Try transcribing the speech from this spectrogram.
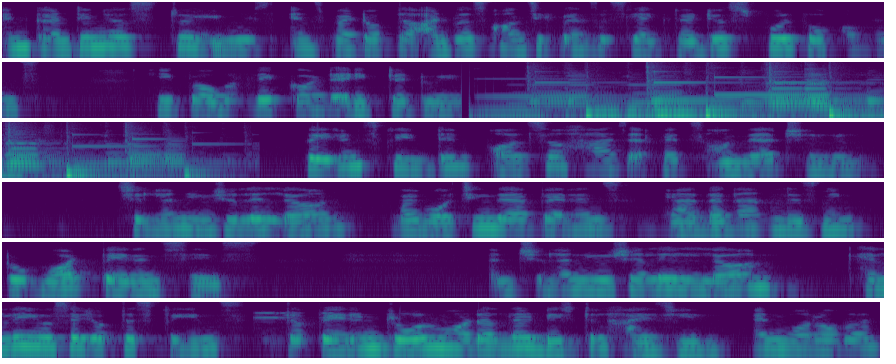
and continues to use in spite of the adverse consequences like reduced school performance, he probably got addicted to it. Parent screen time also has effects on their children. Children usually learn by watching their parents rather than listening to what parents says. And children usually learn healthy usage of the screens, the parent role model the digital hygiene. And moreover,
